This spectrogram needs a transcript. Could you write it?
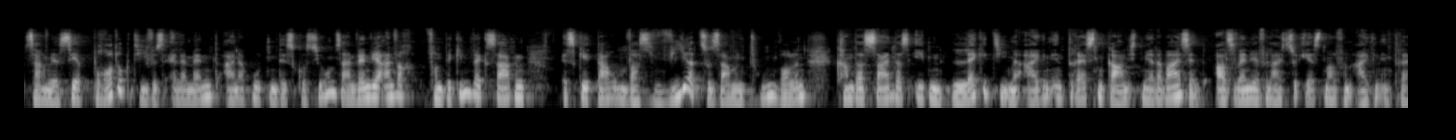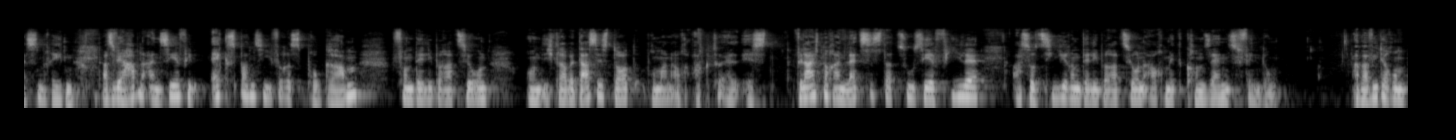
sagen wir, sehr produktives Element einer guten Diskussion sein. Wenn wir einfach von Beginn weg sagen, es geht darum, was wir zusammen tun wollen, kann das sein, dass eben legitime Eigeninteressen gar nicht mehr dabei sind, als wenn wir vielleicht zuerst mal von Eigeninteressen reden. Also wir haben ein sehr viel expansiveres Programm von Deliberation und ich glaube, das ist dort, wo man auch aktuell ist. Vielleicht noch ein letztes dazu. Sehr viele assoziieren Deliberation auch mit Konsensfindung. Aber wiederum,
